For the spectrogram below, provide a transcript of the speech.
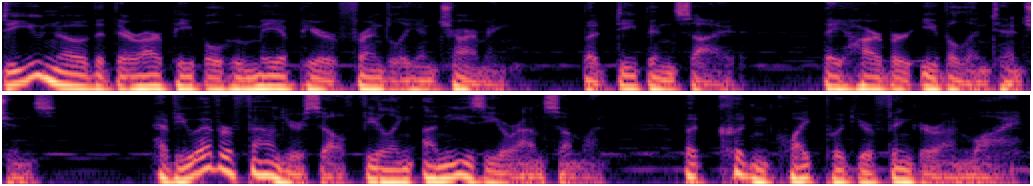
Do you know that there are people who may appear friendly and charming, but deep inside, they harbor evil intentions? Have you ever found yourself feeling uneasy around someone, but couldn't quite put your finger on why?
